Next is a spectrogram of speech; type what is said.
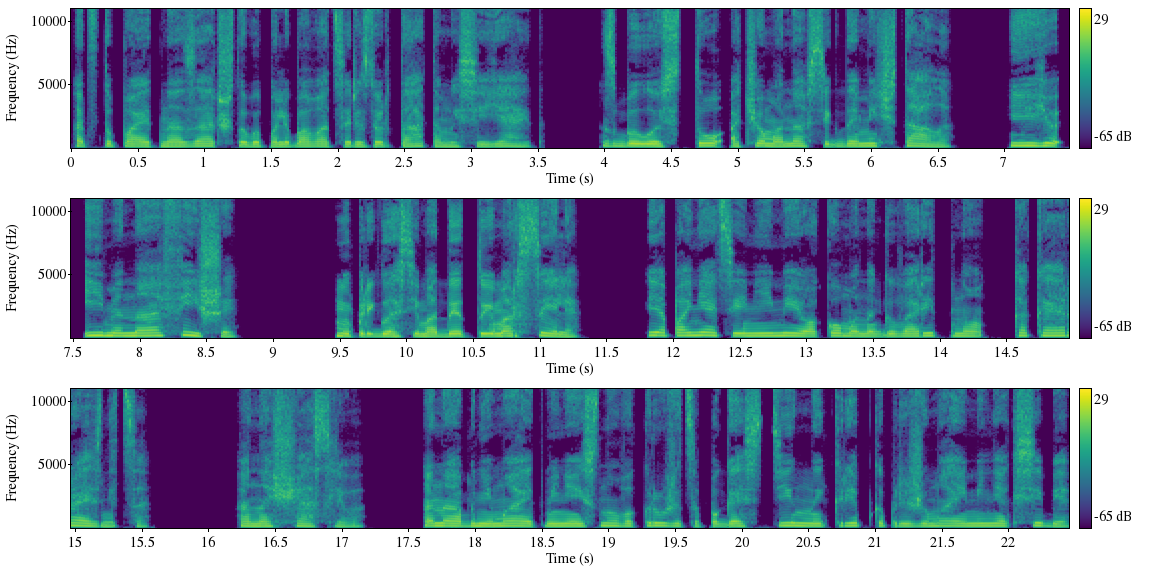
отступает назад, чтобы полюбоваться результатом, и сияет сбылось то, о чем она всегда мечтала. Ее имя на афише. Мы пригласим Адетту и Марселя. Я понятия не имею, о ком она говорит, но какая разница? Она счастлива. Она обнимает меня и снова кружится по гостиной, крепко прижимая меня к себе.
